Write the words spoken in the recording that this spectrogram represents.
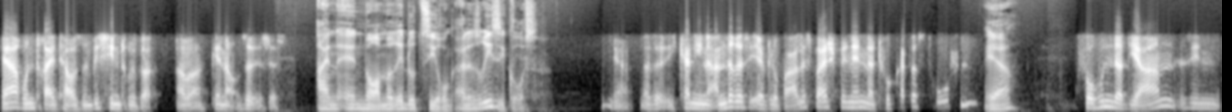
Ja, rund 3.000, ein bisschen drüber. Aber genau, so ist es. Eine enorme Reduzierung eines Risikos. Ja, also ich kann Ihnen ein anderes, eher globales Beispiel nennen, Naturkatastrophen. Ja. Vor 100 Jahren sind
